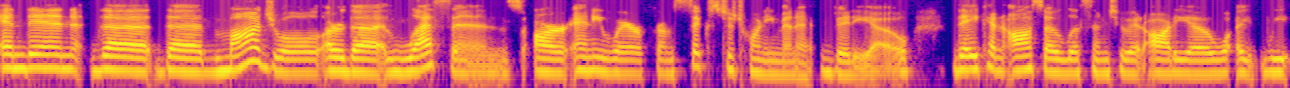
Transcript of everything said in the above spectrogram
And then the the module or the lessons are anywhere from 6 to 20 minute video. They can also listen to it audio. We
